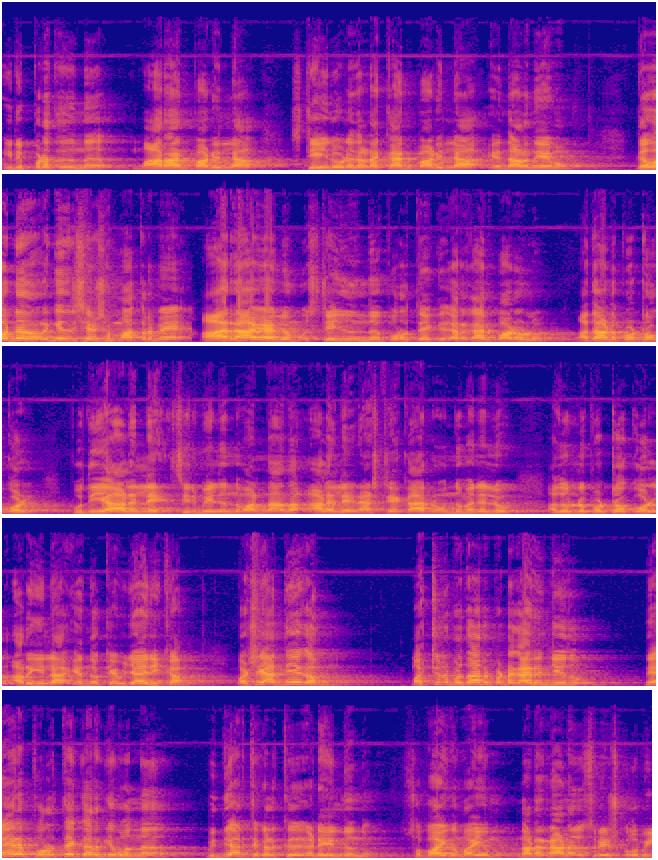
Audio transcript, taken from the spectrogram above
ഇരിപ്പിടത്ത് നിന്ന് മാറാൻ പാടില്ല സ്റ്റേജിലൂടെ നടക്കാൻ പാടില്ല എന്നാണ് നിയമം. ഗവർണർ ഇറങ്ങിയതിനു ശേഷം മാത്രമേ ആരായാലും സ്റ്റേജിൽ നിന്ന് പുറത്തേക്ക് ഇറങ്ങാൻ പാടുള്ളൂ. അതാണ് പ്രോട്ടോകോൾ. പുതിയ ആളല്ലേ സിനിമയിൽ നിന്ന് വന്ന ആളല്ലേ രാഷ്ട്രീയക്കാരൻ ഒന്നുമല്ലല്ലോ. അതുകൊണ്ട് പ്രോട്ടോകോൾ അറിയില്ല എന്നൊക്കെ വിചാരിക്കാം. പക്ഷേ അദ്ദേഹം മറ്റൊരു പ്രധാനപ്പെട്ട കാര്യം ചെയ്തു. നേരെ പുറത്തേക്ക് ഇറങ്ങി വന്ന് വിദ്യാർത്ഥികൾക്ക് ഇടയിൽ നിന്നും. സ്വാഭാവികമായും നടനാണ് സുരേഷ് ഗോപി.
